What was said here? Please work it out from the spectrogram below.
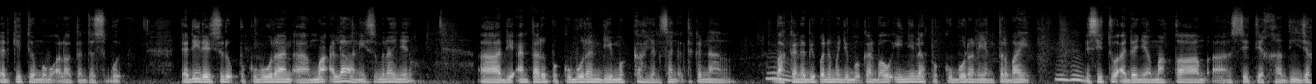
dan kita membuat lautan tersebut jadi dari sudut perkuburan uh, Ma'la ni sebenarnya uh, di antara perkuburan di Mekah yang sangat terkenal Hmm. Bahkan Nabi pernah menyebutkan bahawa inilah perkuburan yang terbaik. Hmm. Di situ adanya makam uh, Siti Khadijah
